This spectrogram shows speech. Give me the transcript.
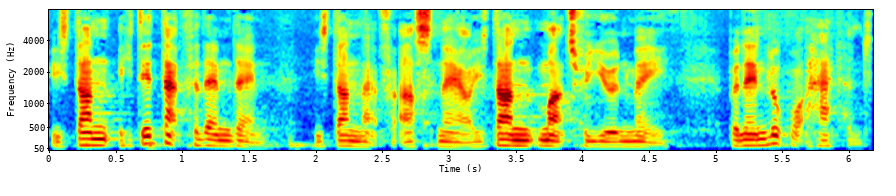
He's done, he did that for them then. He's done that for us now. He's done much for you and me. But then look what happened.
